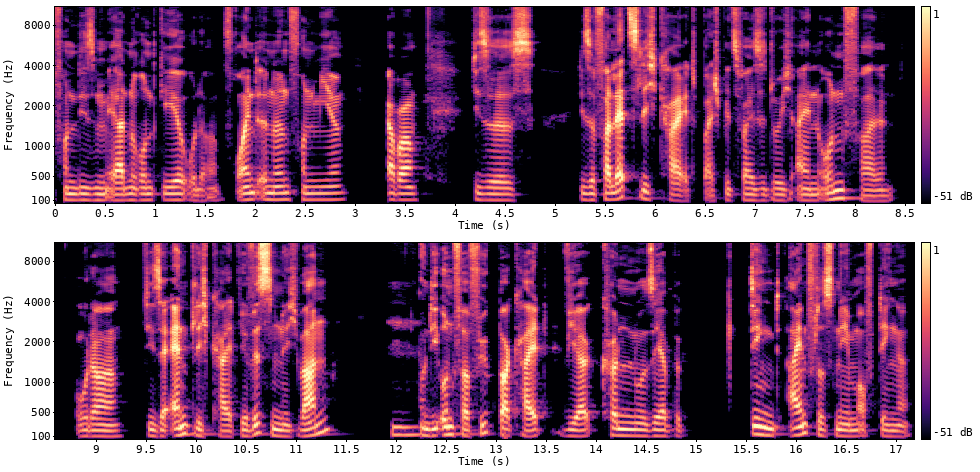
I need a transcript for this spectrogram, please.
von diesem Erdenrund gehe oder Freundinnen von mir? Aber dieses, diese Verletzlichkeit beispielsweise durch einen Unfall oder diese Endlichkeit, wir wissen nicht wann, mhm. und die Unverfügbarkeit, wir können nur sehr bedingt Einfluss nehmen auf Dinge.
